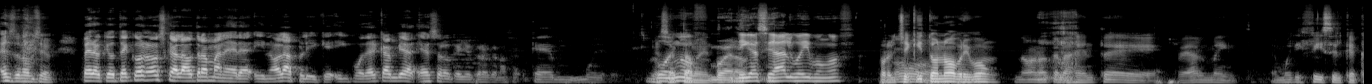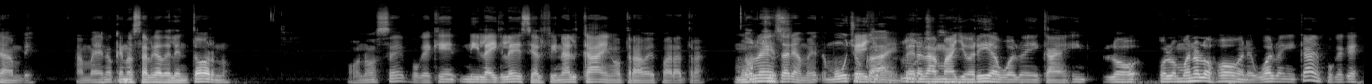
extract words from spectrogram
es una opción. Pero que usted conozca la otra manera y no la aplique y poder cambiar, eso es lo que yo creo que, no sé, que es muy difícil. Exactamente. Bueno. Dígase algo ahí, Bon Off. Por el No. chiquito no, bribón. No, no, que la gente realmente es muy difícil que cambie. A menos que no salga del entorno. O no sé, porque es que ni la iglesia al final caen otra vez para atrás. No necesariamente. Muchos Ellos- caen. Pero la mayoría vuelven y caen. Y lo- por lo menos los jóvenes vuelven y caen. Porque es que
